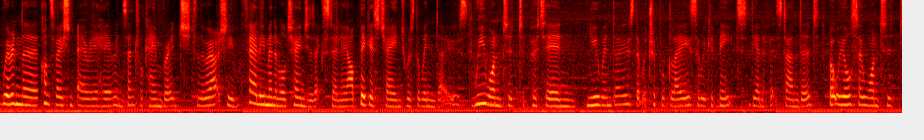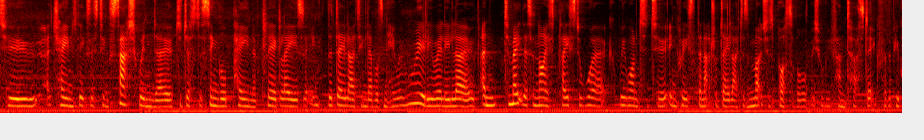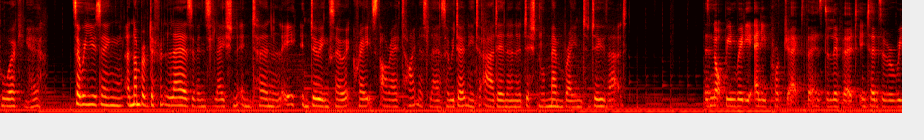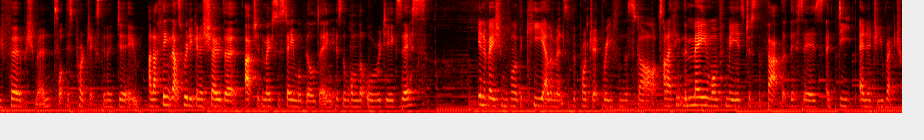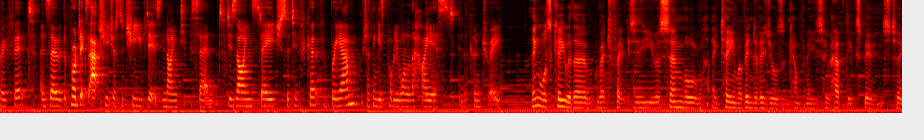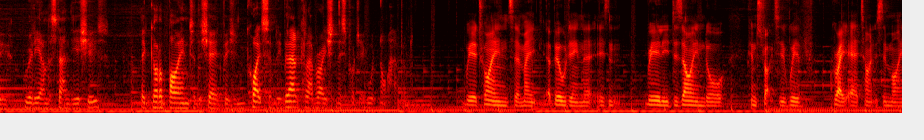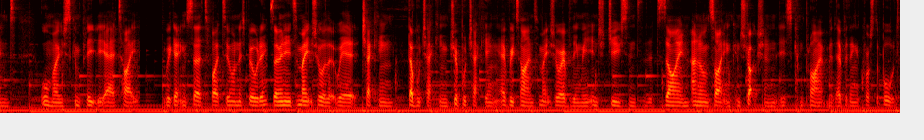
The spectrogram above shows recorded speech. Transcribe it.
We're in the conservation area here in central Cambridge, so there were actually fairly minimal changes externally. Our biggest change was the windows. We wanted to put in new windows that were triple glazed so we could meet the NFIT standard, but we also wanted to uh, change the existing sash window to just a single pane of clear glazing. The daylighting levels in here were really, really low, and to make this a nice place to work, we wanted to increase the natural daylight as much as possible, which will be fantastic for the people working here. So we're using a number of different layers of insulation internally. In doing so, it creates our air tightness layer, so we don't need to add in an additional membrane to do that. There's not been really any project that has delivered in terms of a refurbishment what this project's going to do. And I think that's really going to show that actually the most sustainable building is the one that already exists. Innovation was one of the key elements of the project brief from the start. And I think the main one for me is just the fact that this is a deep energy retrofit. And so the project's actually just achieved its 90% design stage certificate for BREEAM, which I think is probably one of the highest in the country. I think what's key with a retrofit is you assemble a team of individuals and companies who have the experience to really understand the issues. They've got to buy into the shared vision. Quite simply, without collaboration, this project would not happen. We're trying to make a building that isn't really designed or constructed with great air tightness in mind, almost completely airtight. We're getting certified too on this building, so we need to make sure that we're checking, double checking, triple checking every time to make sure everything we introduce into the design and on-site in construction is compliant with everything across the board.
